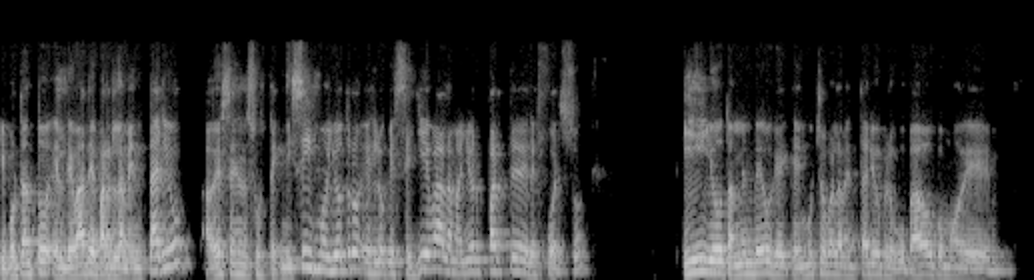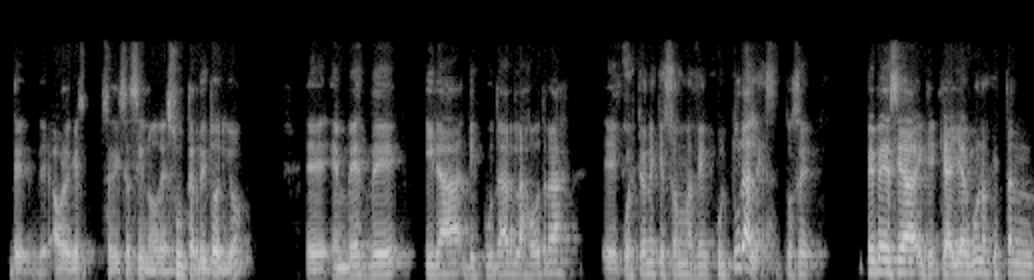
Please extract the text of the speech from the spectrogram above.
y por tanto el debate parlamentario, a veces en sus tecnicismos y otros, es lo que se lleva a la mayor parte del esfuerzo y yo también veo que, hay muchos parlamentarios preocupados como de, ahora que se dice así, ¿no? de su territorio, eh, en vez de ir a disputar las otras eh, cuestiones que son más bien culturales. Entonces, Pepe decía que, hay algunos que están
